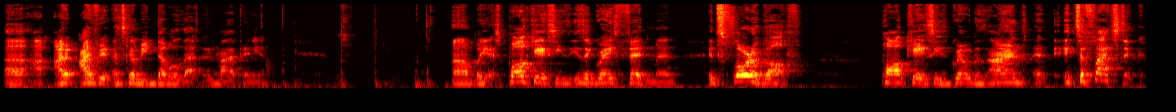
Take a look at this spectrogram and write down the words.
Uh, I I feel it's gonna be double that in my opinion. Um, but yes, Paul Casey, he's a great fit, man. It's Florida golf. Paul Casey's great with his irons, it's a flat stick.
